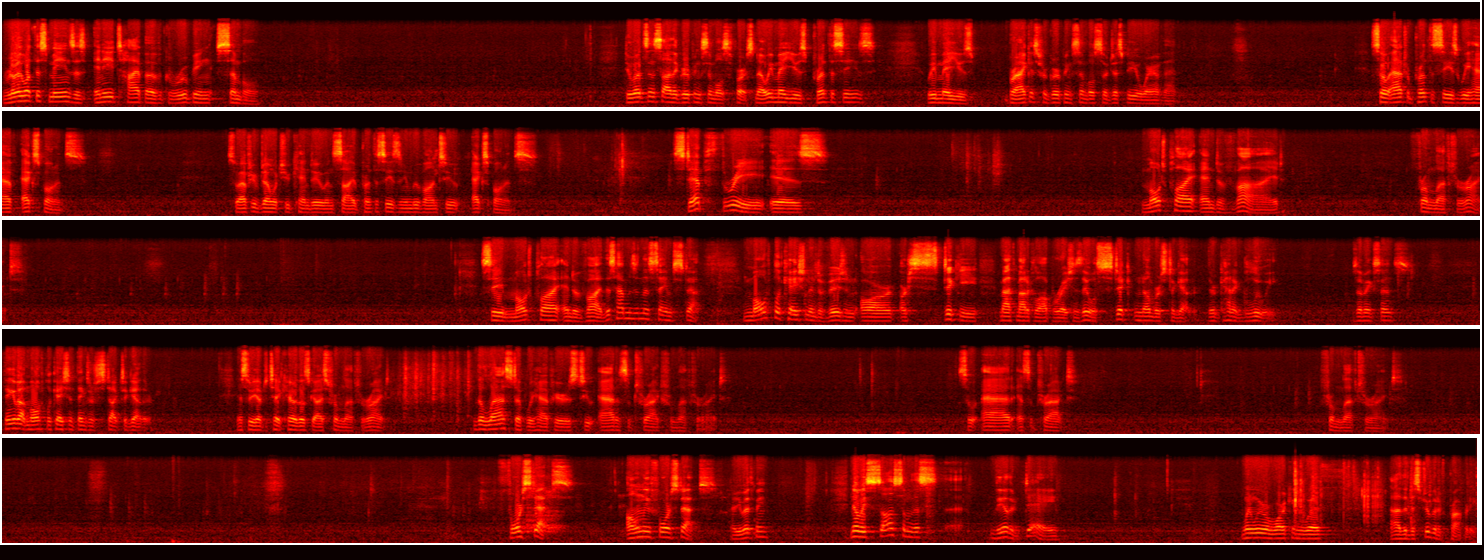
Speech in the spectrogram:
Really what this means is any type of grouping symbol. Do what's inside the grouping symbols first. Now we may use parentheses, we may use brackets for grouping symbols, so just be aware of that. So after parentheses, we have exponents. So after you've done what you can do inside parentheses, then you move on to exponents. Step three is multiply and divide from left to right. See, multiply and divide. This happens in the same step. Multiplication and division are, are sticky mathematical operations. They will stick numbers together. They're kind of gluey. Does that make sense? Think about multiplication, things are stuck together. And so you have to take care of those guys from left to right. The last step we have here is to add and subtract from left to right. So add and subtract from left to right. Four steps. Only four steps. Are you with me? Now, we saw some of this uh, the other day when we were working with uh, the distributive property.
